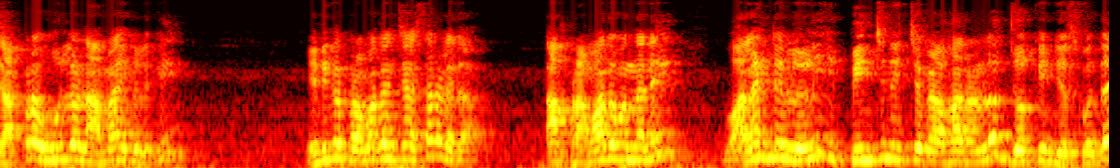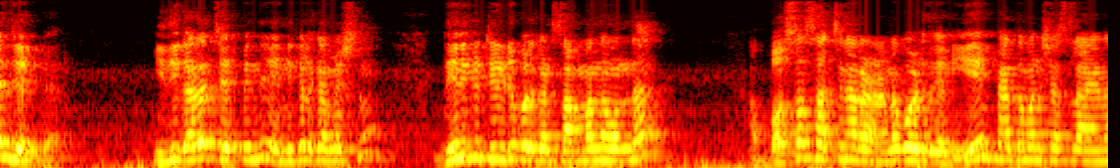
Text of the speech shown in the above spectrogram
చెప్పరా ఊళ్ళో అమాయకులకి? ఎన్నికల ప్రమాదం చేస్తారా లేదా? ఆ ప్రమాదం ఉందని వాలంటీర్లని ఈ పింఛన్ ఇచ్చే వ్యవహారంలో జోక్యం చేసుకోవద్దని చెప్పారు. ఇది కదా చెప్పింది ఎన్నికల కమిషన్? దీనికి టీడీపీల కంటే సంబంధం ఉందా? ఆ బొత్స సత్యనారాయణ అనకూడదు కానీ ఏం పెద్ద మనిషి అసలు ఆయన?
